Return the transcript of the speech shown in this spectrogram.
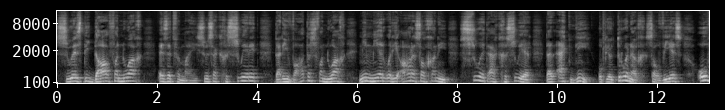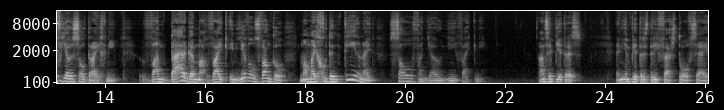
Soos die dae van Noag is dit vir my soos ek gesweer het dat die waters van Noag nie meer oor die aarde sal gaan nie so het ek gesweer dat ek nie op jou tronig sal wees of jou sal dreig nie want berge mag wyk en heuwels wankel maar my goedertierenheid sal van jou nie wyk nie dan sê Petrus in 1 Petrus 3 vers 12 sê hy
